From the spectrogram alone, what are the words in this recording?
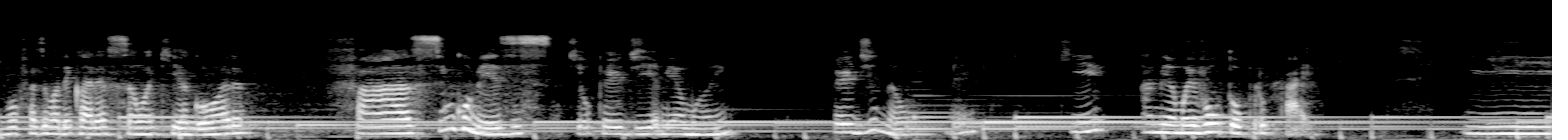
vou fazer uma declaração aqui agora. Faz cinco meses que eu perdi a minha mãe. Perdi não, né? Que a minha mãe voltou para o pai. E,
